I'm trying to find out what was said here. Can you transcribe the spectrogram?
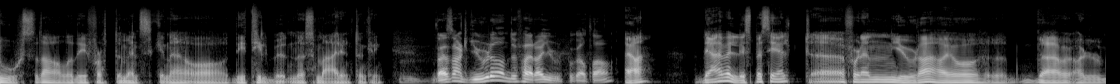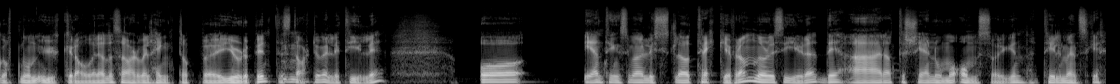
rose, da, alle de flotte menneskene og de tilbudene som er rundt omkring. Det er snart jul, da. Du feira jul på gata òg. Ja, det er veldig spesielt, eh, for den jula har jo Det har gått noen uker allerede, så har det vel hengt opp eh, julepynt. Det starter jo veldig tidlig. Og en ting som jeg har lyst til å trekke fram når du sier det, det er at det skjer noe med omsorgen til mennesker.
